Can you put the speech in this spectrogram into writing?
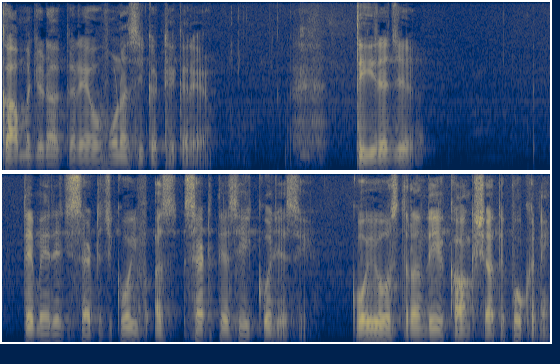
ਕੰਮ ਜਿਹੜਾ ਕਰਿਆ, ਉਹ ਹੁਣ ਅਸੀਂ ਇਕੱਠੇ ਕਰਿਆ ਧੀਰਜ ਤੇ ਮੇਰੇ ਚ ਸੈੱਟ 'ਚ ਕੋਈ ਸੈੱਟ ਤੇ ਅਸੀਂ ਇੱਕੋ ਜਿਹੇ ਸੀ। ਕੋਈ ਉਸ ਤਰ੍ਹਾਂ ਦੀ ਆਕਾਂਖਸ਼ਾ ਤੇ ਭੁੱਖ ਨਹੀਂ।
